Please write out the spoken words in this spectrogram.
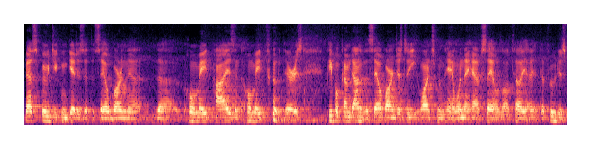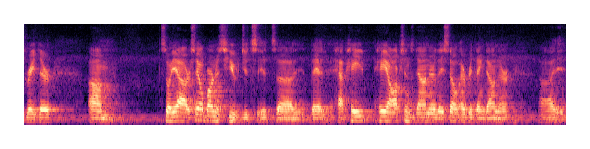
Best food you can get is at the sale barn. The, the homemade pies and the homemade food there is, people come down to the sale barn just to eat lunch when they, when they have sales, I'll tell you. The food is great there. Um, so yeah, our sale barn is huge. It's, it's, uh, they have hay, hay auctions down there. They sell everything down there. Uh, it,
